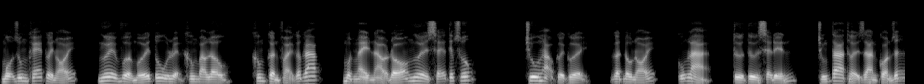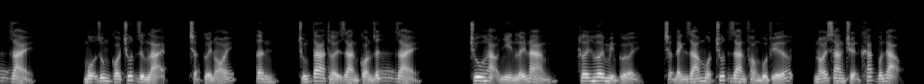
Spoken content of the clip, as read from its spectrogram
Mộ dung khẽ cười nói, ngươi vừa mới tu luyện không bao lâu, không cần phải gấp gáp, một ngày nào đó ngươi sẽ tiếp xúc. Chu hạo cười cười, gật đầu nói, cũng là, từ từ sẽ đến, chúng ta thời gian còn rất dài. Mộ dung có chút dừng lại, chợt cười nói, ân, chúng ta thời gian còn rất dài. Chu hạo nhìn lấy nàng, hơi hơi mỉm cười, chợt đánh giá một chút gian phòng một phía, nói sang chuyện khác vấn đạo,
